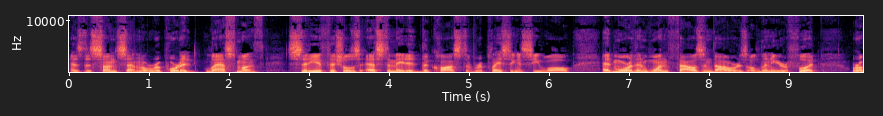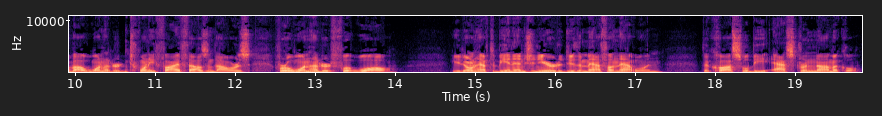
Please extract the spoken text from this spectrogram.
As the Sun Sentinel reported last month, city officials estimated the cost of replacing a seawall at more than $1,000 a linear foot, or about $125,000 for a 100 foot wall. You don't have to be an engineer to do the math on that one. The costs will be astronomical.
